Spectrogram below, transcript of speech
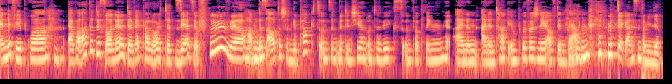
Ende Februar, erwartete Sonne, der Wecker läutet sehr, sehr früh. Wir mhm. haben das Auto schon gepackt und sind mit den Skiern unterwegs und verbringen einen, einen Tag im Pulverschnee auf den Bergen mit der ganzen Familie.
